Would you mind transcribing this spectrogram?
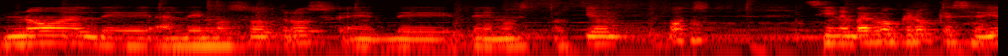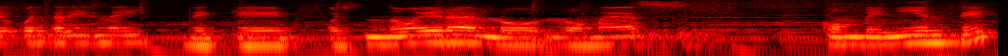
no al de, al de nosotros, eh, de, de nuestros tiempos sin embargo, creo que se dio cuenta Disney de que pues no era lo, más conveniente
